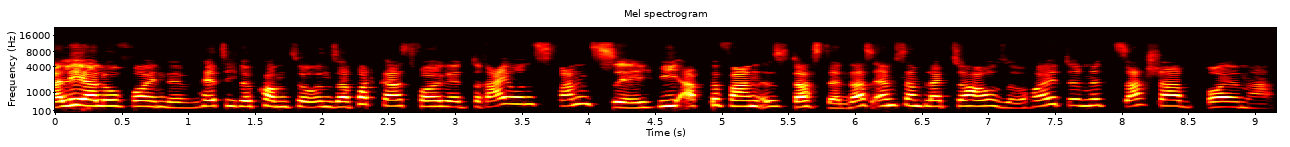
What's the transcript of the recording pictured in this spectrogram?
Hallo, Freunde, herzlich willkommen zu unserer Podcast Folge 23. Wie abgefahren ist das denn? Das Emsland bleibt zu Hause. Heute mit Sascha Bollmer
